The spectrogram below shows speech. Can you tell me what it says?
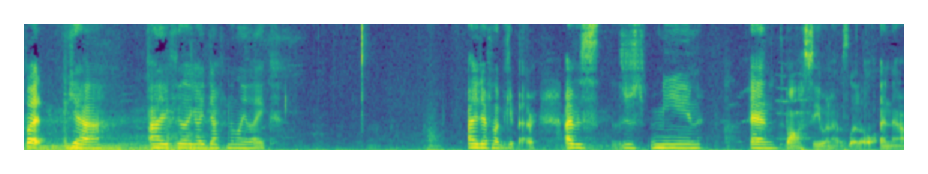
but yeah, I feel like I definitely like. I definitely became better. I was just mean and bossy when I was little, and now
